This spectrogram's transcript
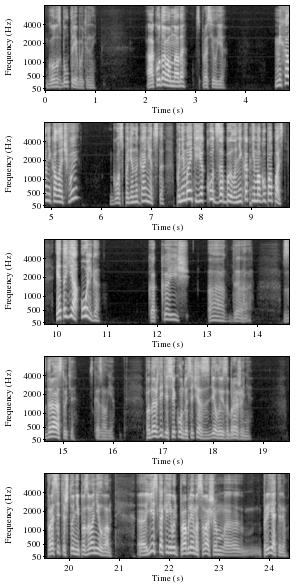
Голос был требовательный. «А куда вам надо?» — спросил я. «Михаил Николаевич, вы?» «Господи, наконец-то! Понимаете, я код забыла, никак не могу попасть. Это я, Ольга!» «Какая еще...» «Ах, да. Здравствуйте», — сказал я. «Подождите секунду, сейчас сделаю изображение. Простите, что не позвонил вам. Э, есть какие-нибудь проблемы с вашим... Э, приятелем?»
